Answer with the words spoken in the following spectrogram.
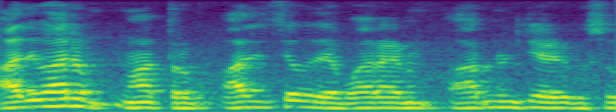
ఆదివారం మాత్రం ఆదిత్య ఉదయ పారాయణం ఆరు నుంచి ఏడుకు సు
